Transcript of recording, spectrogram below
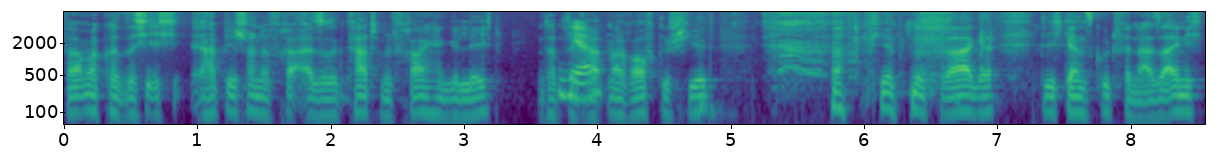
Warte mal kurz, ich, ich habe hier schon eine, Fra also eine Karte mit Fragen hingelegt und habe da Ja. gerade mal raufgeschielt. Habe hier eine Frage, die ich ganz gut finde. Also eigentlich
